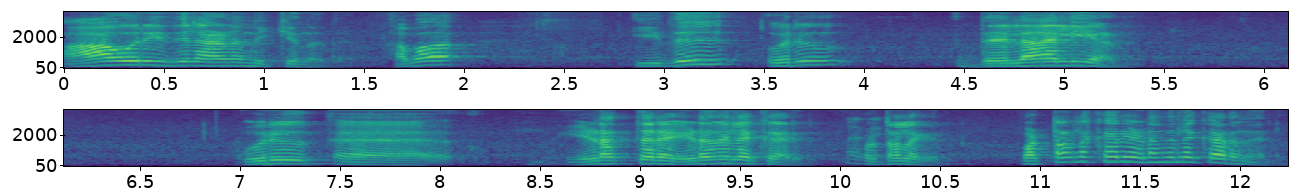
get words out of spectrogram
ആ ഒരു ഇതിലാണ് നിൽക്കുന്നത്. അപ്പോൾ ഇത് ഒരു ദലാലിയാണ്. ഒരു ഇടത്തര ഇടനിലക്കാരൻ പട്ടാളക്കാരൻ. പട്ടാളക്കാർ ഇടനിലക്കാരൻ തന്നെ.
